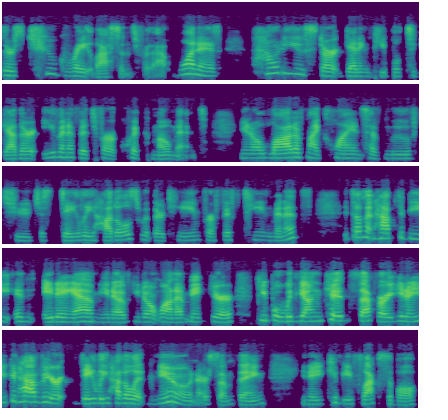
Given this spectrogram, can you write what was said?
there's two great lessons for that. One is how do you start getting people together, even if it's for a quick moment? You know, a lot of my clients have moved to just daily huddles with their team for 15 minutes. It doesn't have to be in 8 a.m., you know, if you don't want to make your people with young kids suffer, you know, you could have your daily huddle at noon or something. You know, you can be flexible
